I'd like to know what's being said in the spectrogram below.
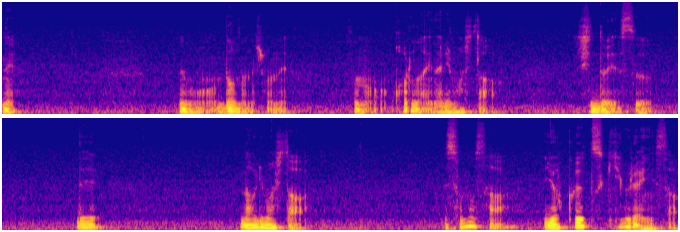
ね。でも、どうなんでしょうね。その、コロナになりました。しんどいです。で、治りました。そのさ、翌月ぐらいにさ、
